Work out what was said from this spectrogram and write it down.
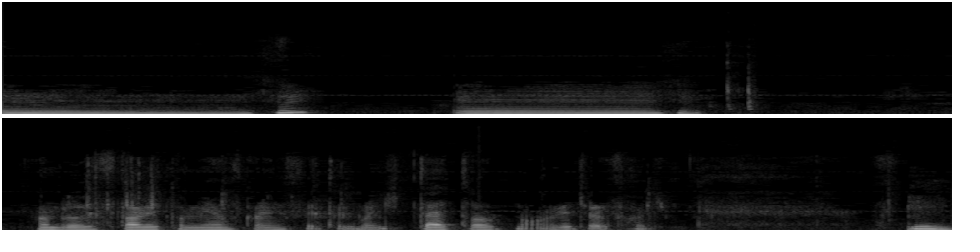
Mhm. Mhm. Dobra, zostawię to mięsko, niech sobie tak będzie. Te to, no wiecie o co chodzi.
